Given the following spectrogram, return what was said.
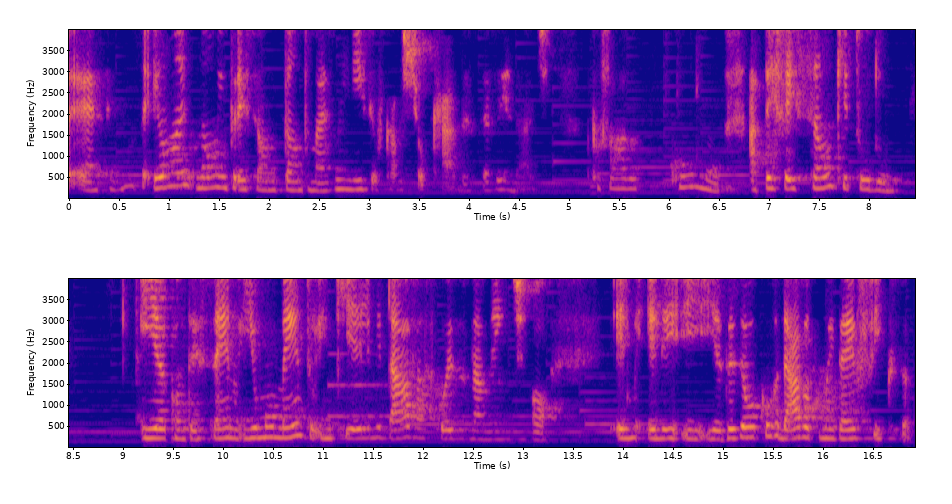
É assim, não sei, eu não, não me impressiono tanto, mas no início eu ficava chocada, essa é a verdade. Porque eu falava, como? A perfeição que tudo ia acontecendo e o momento em que ele me dava as coisas na mente, ó, ele, ele e, e, às vezes eu acordava com uma ideia fixa.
